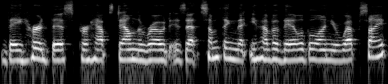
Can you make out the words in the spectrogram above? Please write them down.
they heard this perhaps down the road. Is that something that you have available on your website?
